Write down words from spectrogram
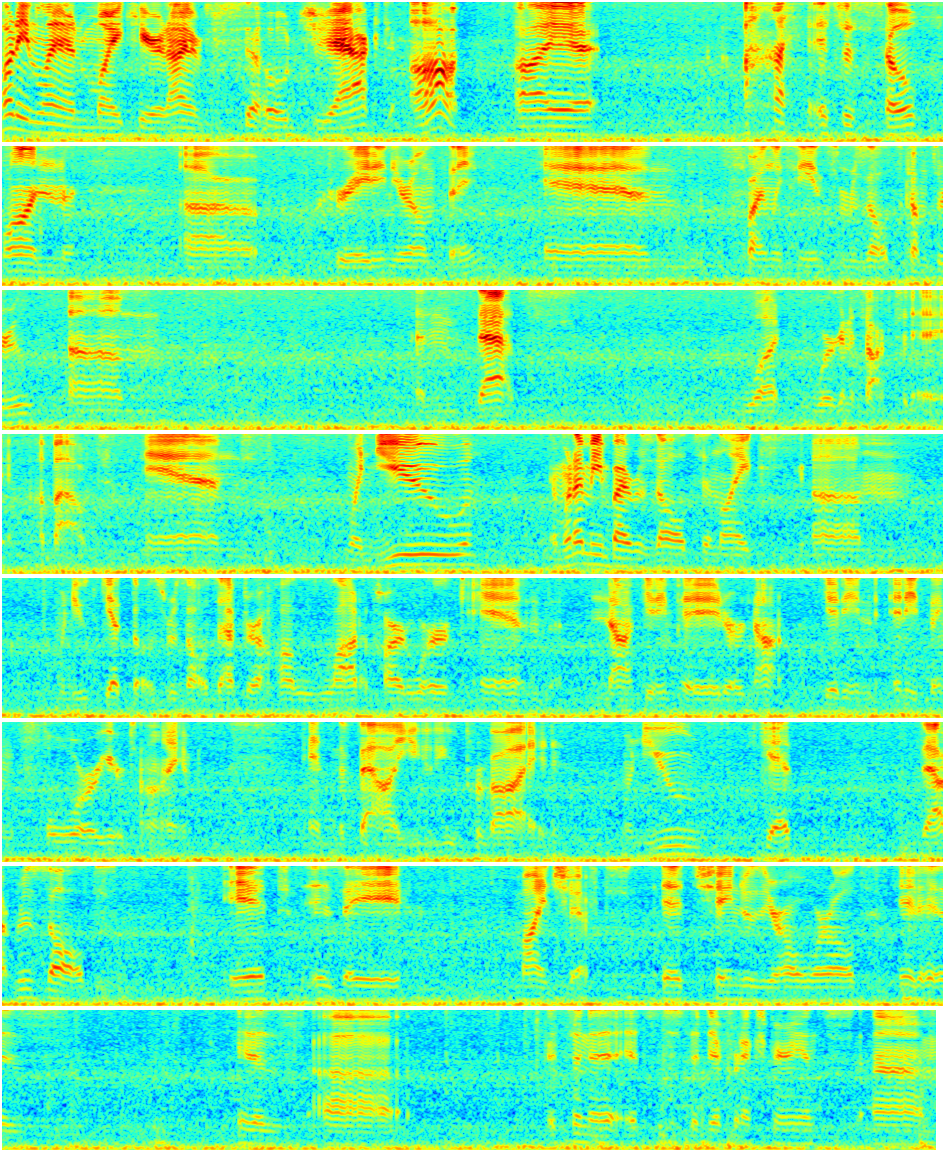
Hunting Land Mike here, and I am so jacked up. I, I it's just so fun uh, creating your own thing and finally seeing some results come through. Um, and that's what we're going to talk today about. And when you, and what I mean by results, and like, um, you get those results after a lot of hard work and not getting paid or not getting anything for your time and the value you provide, when you get that result, it is a mind shift. It changes your whole world. It is. It is. Uh, it's a. It's just a different experience. Um,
